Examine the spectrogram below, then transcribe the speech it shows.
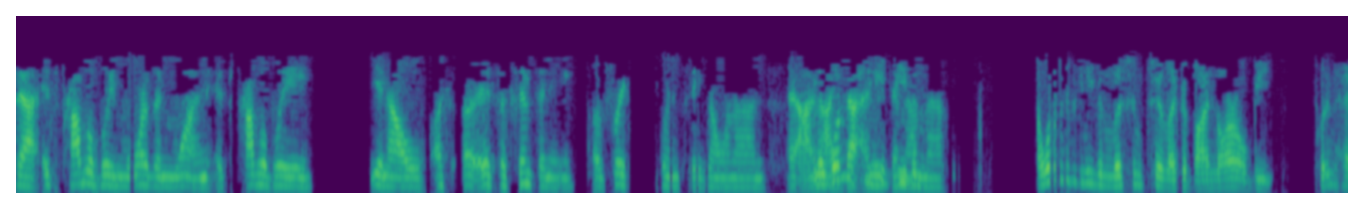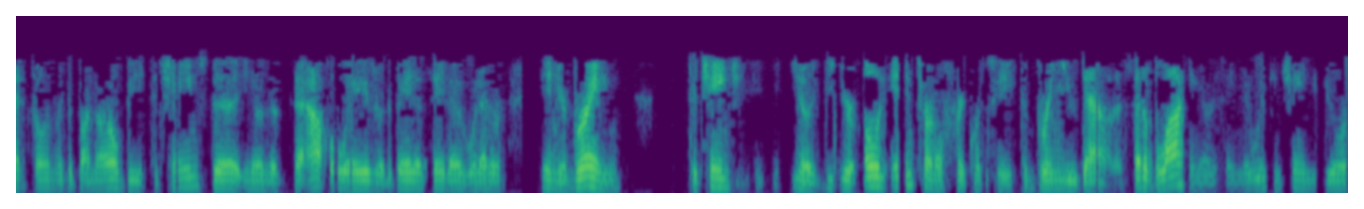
That it's probably more than one. It's probably you know, a, a, it's a symphony of frequencies frequency going on. I, I, I got anything even, on that. I wonder if you can even listen to like a binaural beat. Put in headphones like a binaural beat to change the you know the, the alpha waves or the beta theta whatever in your brain to change you know your own internal frequency to bring you down instead of blocking everything. Maybe we can change yours.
